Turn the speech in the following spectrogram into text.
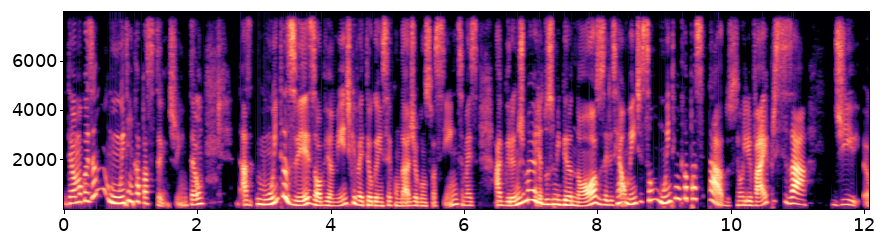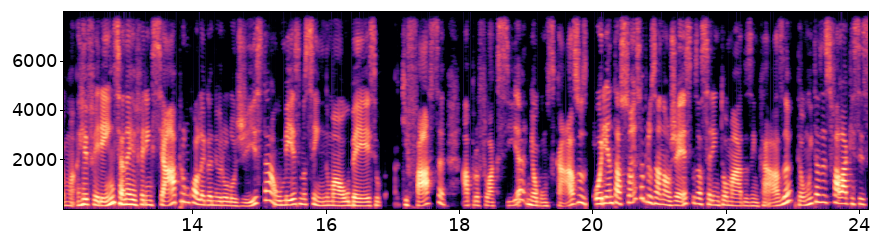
Então é uma coisa muito incapacitante. Então, as, muitas vezes, obviamente, que vai ter o ganho secundário de alguns pacientes, mas a grande maioria dos migranosos, eles realmente são muito incapacitados. Então, ele vai precisar de uma referência, né, referenciar para um colega neurologista, ou mesmo assim numa UBS que faça a profilaxia, em alguns casos, orientações sobre os analgésicos a serem tomados em casa. Então, muitas vezes falar que esses,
